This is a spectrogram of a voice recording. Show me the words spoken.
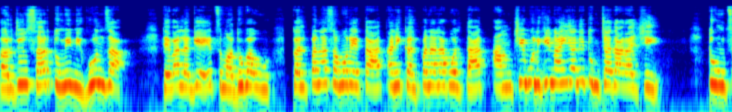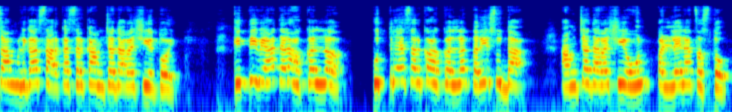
अर्जुन सर तुम्ही निघून जा. तेव्हा लगेच मधुभाऊ कल्पना समोर येतात आणि कल्पनाला बोलतात आमची मुलगी नाही आली तुमच्या दाराशी. तुमचा मुलगा सारखा सारखा आमच्या दाराशी येतोय. किती वेळा त्याला हकललं कुत्र्यासारखं हकललं तरी सुद्धा आमच्या दाराशी येऊन पडलेलाच असतो.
